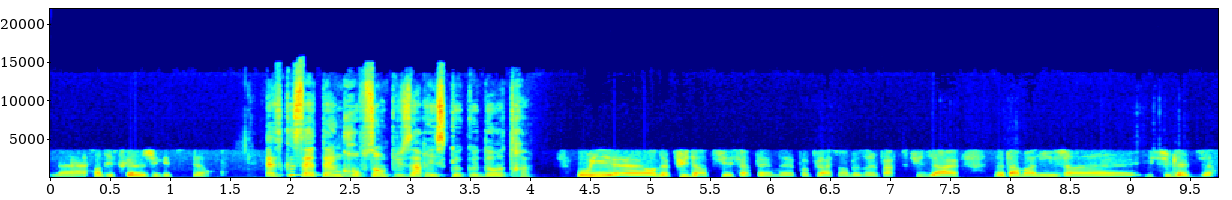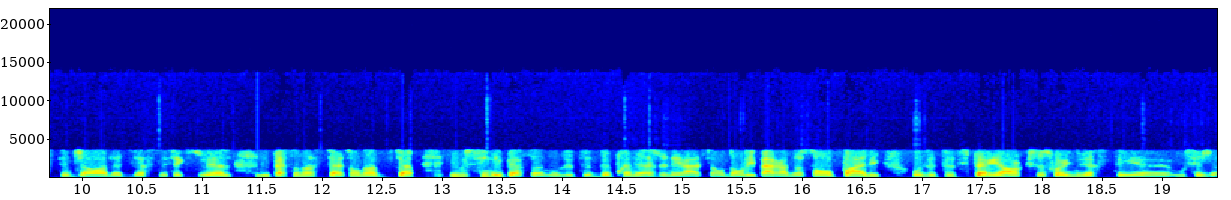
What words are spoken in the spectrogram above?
la santé psychologique étudiante. Est-ce que certains groupes sont plus à risque que d'autres? Oui, euh, on a pu identifier certaines populations à besoins particuliers, notamment les gens euh, issus de la diversité de genre, de la diversité sexuelle, les personnes en situation de handicap et aussi les personnes aux études de première génération dont les parents ne sont pas allés aux études supérieures, que ce soit université euh, ou cégep.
